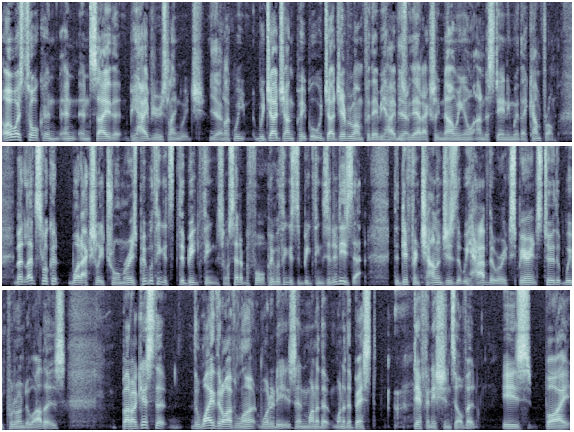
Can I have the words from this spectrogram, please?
I always talk and, and, and say that behavior is language. Yeah. Like we, we judge young people, we judge everyone for their behaviors Yeah. without actually knowing or understanding where they come from. But let's look at what actually trauma is. People think it's the big things. I said it before. People think it's the big things, and it is that. The different challenges that we have that we're experienced to that we put onto others. But I guess that the way that I've learnt what it is, and one of the one of the best definitions of it is by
